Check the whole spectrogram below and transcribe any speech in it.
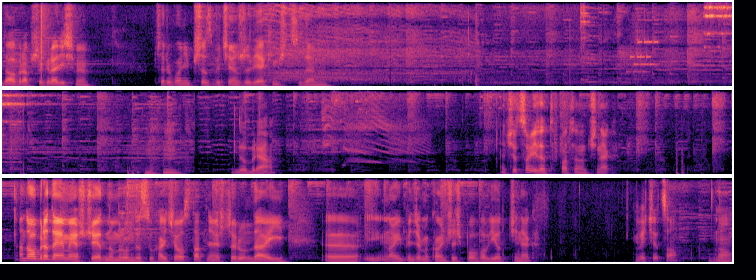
Dobra, przegraliśmy. Czerwoni przezwyciężyli jakimś cudem. Mhm. Dobra. Wiecie co, ile trwa ten odcinek? A dobra, dajemy jeszcze jedną rundę, słuchajcie, ostatnia jeszcze runda i, yy, no i będziemy kończyć powoli odcinek. Wiecie co? No.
